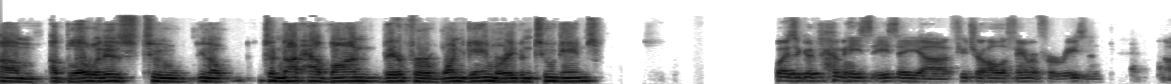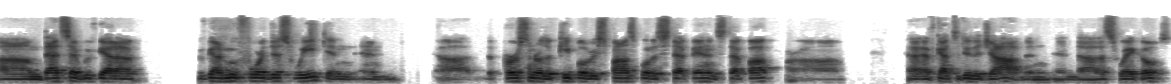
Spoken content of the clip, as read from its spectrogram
um, a blow it is to you know to not have Von there for one game or even two games? Well, he's a good. I mean, he's he's a uh, future Hall of Famer for a reason. Um, that said, we've got to we've got to move forward this week, and and uh, the person or the people responsible to step in and step up uh, have got to do the job, and and uh, that's the way it goes.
